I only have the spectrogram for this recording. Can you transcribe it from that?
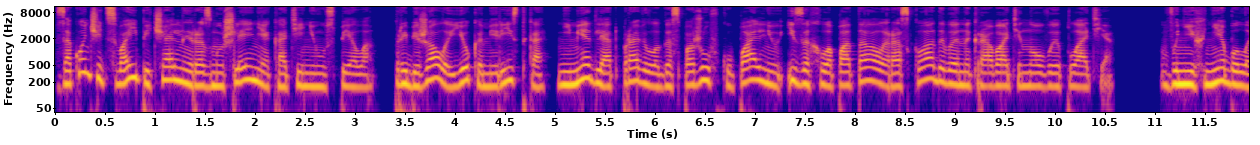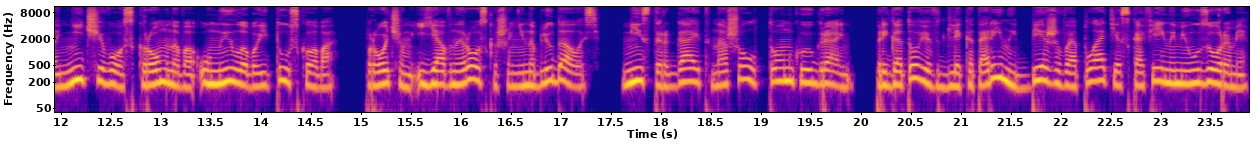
Закончить свои печальные размышления Кати не успела. Прибежала ее камеристка, немедля отправила госпожу в купальню и захлопотала, раскладывая на кровати новые платья. В них не было ничего скромного, унылого и тусклого. Впрочем, и явной роскоши не наблюдалось. Мистер Гайд нашел тонкую грань, приготовив для Катарины бежевое платье с кофейными узорами,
